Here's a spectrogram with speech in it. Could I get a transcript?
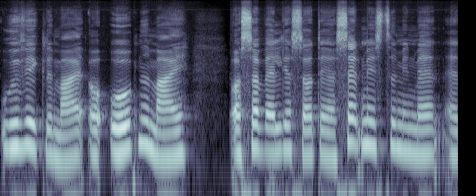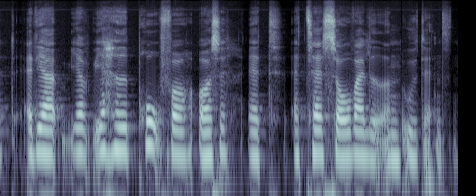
udviklet mig og åbnet mig, og så valgte jeg så, da jeg selv mistede min mand, at, at jeg, jeg, jeg havde brug for også at, at tage sovevejlederen uddannelsen.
